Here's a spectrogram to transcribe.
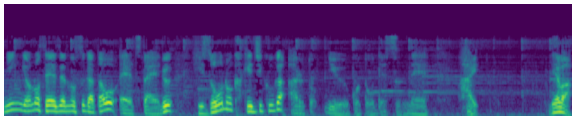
人魚の生前の姿を、えー、伝える秘蔵の掛け軸があるということですね。はい。では、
